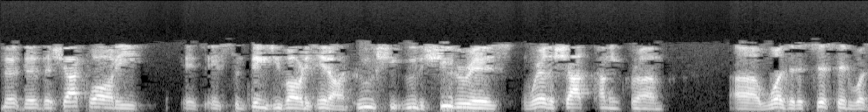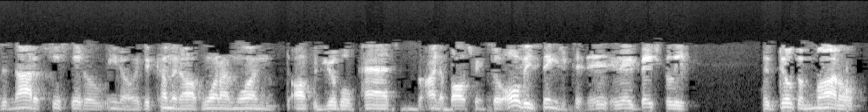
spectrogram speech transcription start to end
the, the, the shot quality is, is some things you've already hit on. Who, who the shooter is, where the shot's coming from, uh, was it assisted, was it not assisted, or, you know, is it coming off one on one, off the dribble, pass, behind a ball screen. So all these things, they basically have built a model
